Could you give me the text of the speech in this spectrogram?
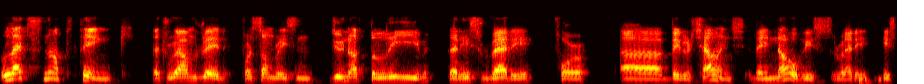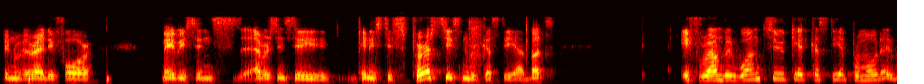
Let's not think that Real Madrid, for some reason, do not believe that he's ready for a bigger challenge. They know he's ready. He's been ready for maybe since ever since he finished his first season with Castilla. But if Real Madrid want to get Castilla promoted,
